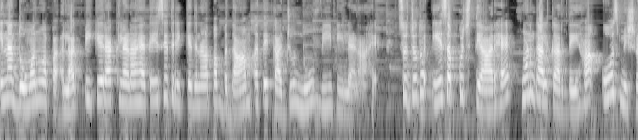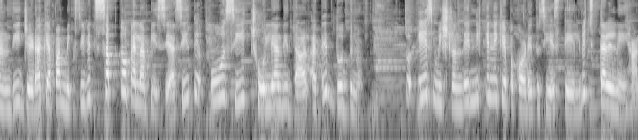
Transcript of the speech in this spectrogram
ਇਹਨਾਂ ਦੋਵਾਂ ਨੂੰ ਆਪਾਂ ਅਲੱਗ ਪੀ ਕੇ ਰੱਖ ਲੈਣਾ ਹੈ ਤੇ ਇਸੇ ਤਰੀਕੇ ਦੇ ਨਾਲ ਆਪਾਂ ਬਦਾਮ ਅਤੇ ਕਾਜੂ ਨੂੰ ਵੀ ਪੀ ਲੈਣਾ ਹੈ। ਸੋ ਜਦੋਂ ਇਹ ਸਭ ਕੁਝ ਤਿਆਰ ਹੈ, ਹੁਣ ਗੱਲ ਕਰਦੇ ਹਾਂ ਉਸ ਮਿਸ਼ਰਣ ਦੀ ਜਿਹੜਾ ਕਿ ਆਪਾਂ ਮਿਕਸੀ ਵਿੱਚ ਸਭ ਤੋਂ ਪਹਿਲਾਂ ਪੀਸਿਆ ਸੀ ਤੇ ਉਹ ਸੀ ਛੋਲਿਆਂ ਦੀ ਦਾਲ ਅਤੇ ਦੁੱਧ ਨੂੰ। ਸੋ ਇਸ ਮਿਸ਼ਰਣ ਦੇ ਨਿੱਕੇ ਨਿੱਕੇ ਪਕੌੜੇ ਤੁਸੀਂ ਇਸ ਤੇਲ ਵਿੱਚ ਤਲਨੇ ਹਨ।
